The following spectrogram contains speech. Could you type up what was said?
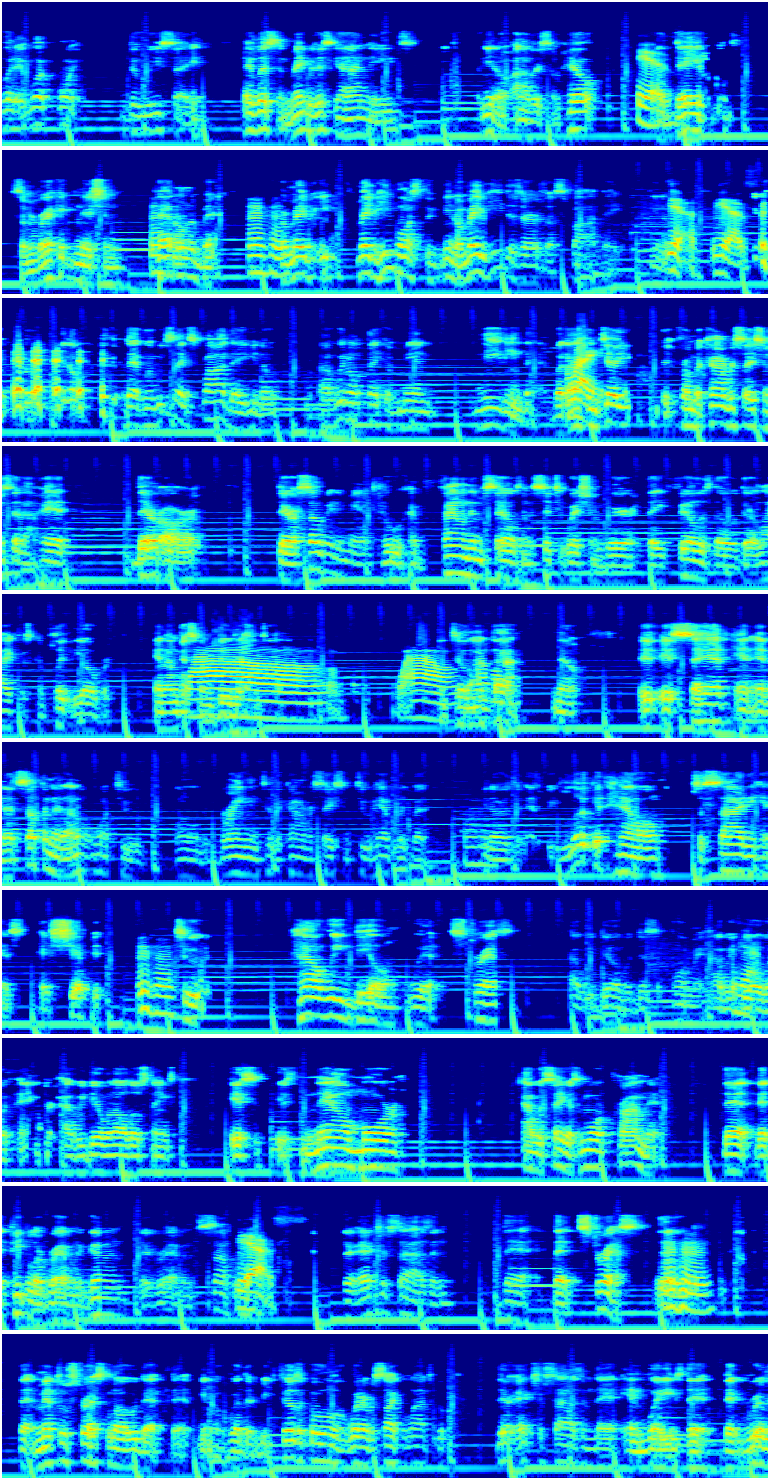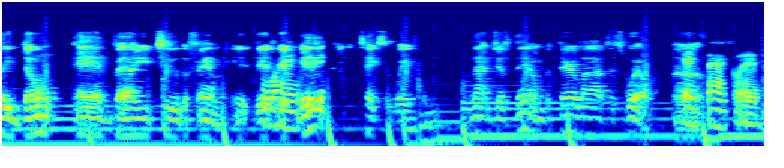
But at what point do we say, hey, listen, maybe this guy needs you know, either some help, yes. a day, some recognition, mm-hmm. pat on the back, mm-hmm. or maybe he, maybe he wants to, you know, maybe he deserves a spa day. You know? Yes, yes. you know, we, don't, we, don't, think of that when we say spa day. You know, uh, we don't think of men needing that, but right. I can tell you from the conversations that I've had, there are there are so many men who have found themselves in a situation where they feel as though their life is completely over, and I'm just wow. going to do this wow. until wow. I die. No, it, it's sad, and, and it's something that I don't want to I don't want to bring into the conversation too heavily, but mm-hmm. you know, as, as, we look at how society has has shifted mm-hmm. to how we deal with stress, how we deal with disappointment, how we yeah. deal with anger, how we deal with all those things, it's is now more. I would say it's more prominent that that people are grabbing a gun, they're grabbing something. Yes. They're exercising that that stress load, mm-hmm. that mental stress load, that that you know whether it be physical or whatever psychological, they're exercising that in ways that that really don't add value to the family. It, right. it, it, takes away from not just them but their lives as well. Uh, exactly.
